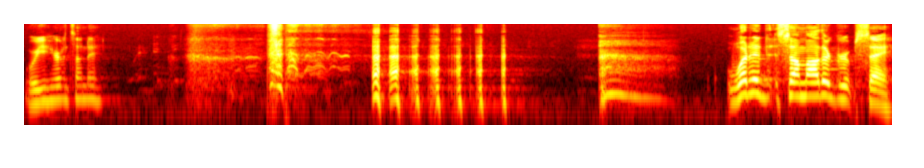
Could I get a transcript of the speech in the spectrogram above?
Were you here on Sunday? what did some other groups say?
